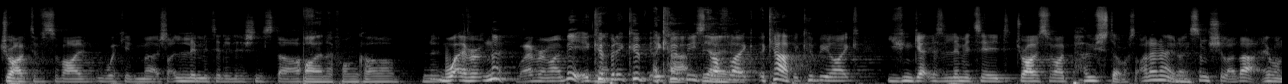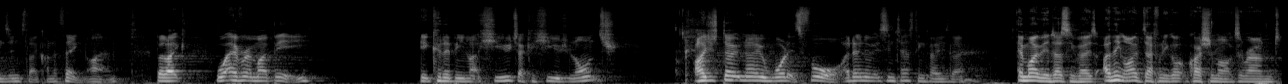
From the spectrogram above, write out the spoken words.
Drive to Survive, wicked merch, like limited edition stuff. Buy an F1 car. You know. Whatever, no, whatever it might be. It could, Yeah. but it could, A it could be stuff yeah. like a cap. It could be like you can get this limited Drive to Survive poster. Or I don't know, like Mm. some shit like that. Everyone's into that kind of thing. I am, but like whatever it might be, it could have been like huge, like a huge launch. I just don't know what it's for. I don't know if it's in testing phase though. It might be in testing phase. I think I've definitely got question marks around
